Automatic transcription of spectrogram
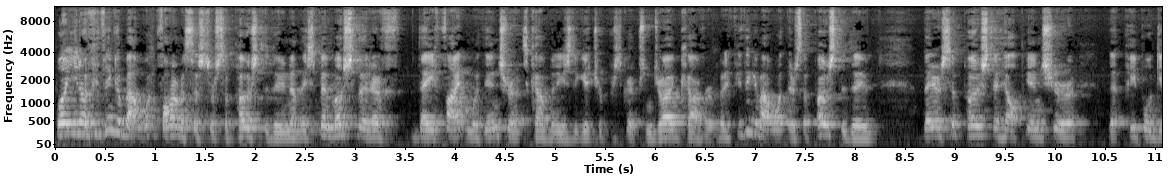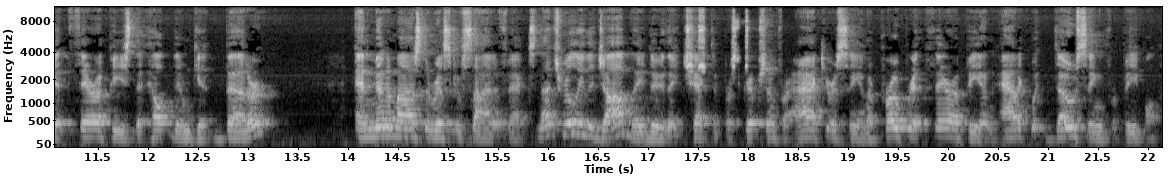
Well, you know, if you think about what pharmacists are supposed to do, now they spend most of their day fighting with insurance companies to get your prescription drug covered. But if you think about what they're supposed to do, they are supposed to help ensure that people get therapies that help them get better and minimize the risk of side effects. And that's really the job they do. They check the prescription for accuracy and appropriate therapy and adequate dosing for people,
